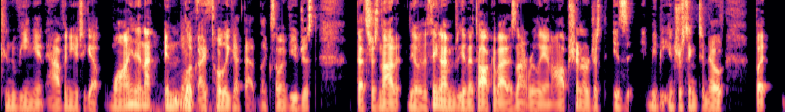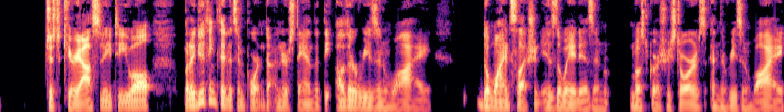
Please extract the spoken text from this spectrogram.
convenient avenue to get wine and i and look i totally get that like some of you just that's just not you know the thing i'm going to talk about is not really an option or just is maybe interesting to note but just a curiosity to you all but i do think that it's important to understand that the other reason why the wine selection is the way it is in most grocery stores and the reason why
